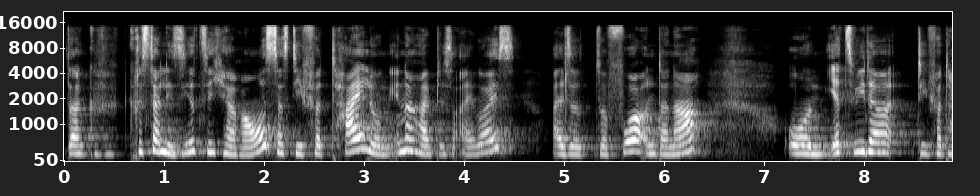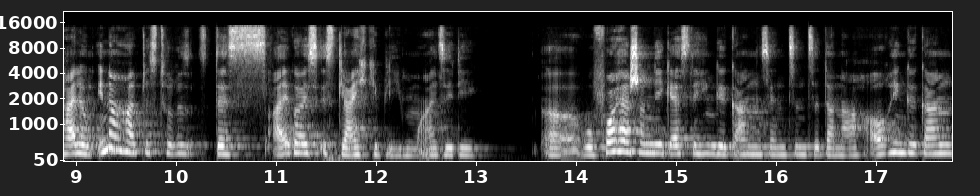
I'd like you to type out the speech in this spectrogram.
da kristallisiert sich heraus, dass die Verteilung innerhalb des Allgäus, also davor und danach, und jetzt wieder die Verteilung innerhalb des, Touris des Allgäus ist gleich geblieben. Also die, äh, wo vorher schon die Gäste hingegangen sind, sind sie danach auch hingegangen.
